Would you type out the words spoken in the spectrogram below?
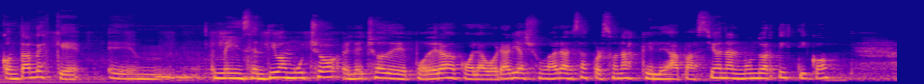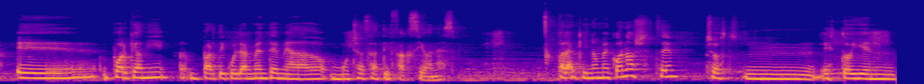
contarles que em, me incentiva mucho el hecho de poder colaborar y ayudar a esas personas que le apasiona el mundo artístico, eh, porque a mí particularmente me ha dado muchas satisfacciones. Para quien no me conoce, yo mm, estoy en,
